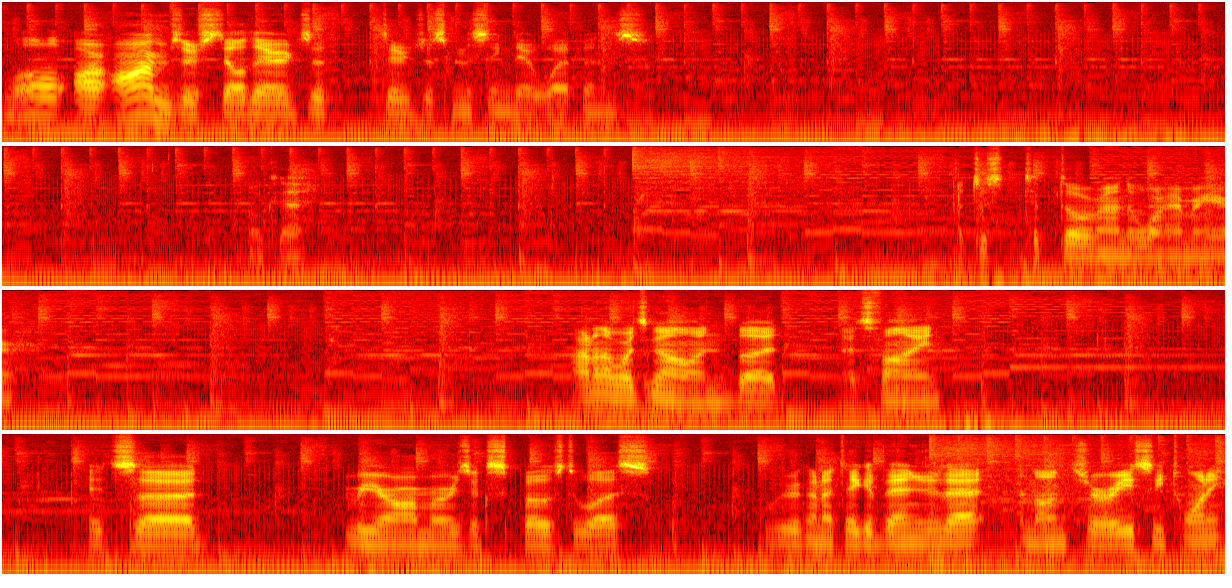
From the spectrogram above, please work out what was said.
Well, our arms are still there. Just, they're just missing their weapons. Okay. Just tiptoe around the Warhammer here. I don't know where it's going, but that's fine. Its uh, rear armor is exposed to us. We're gonna take advantage of that and launch our AC-20.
